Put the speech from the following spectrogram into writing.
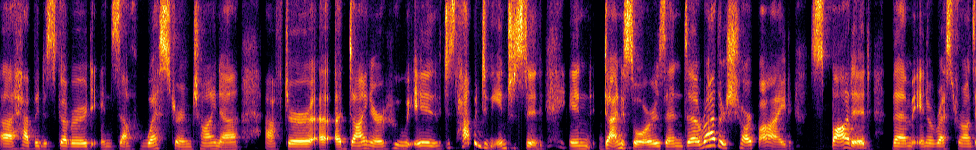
uh, have been discovered in southwestern China after a, a diner who is, just happened to be interested in dinosaurs and uh, rather sharp eyed spotted them in a restaurant's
